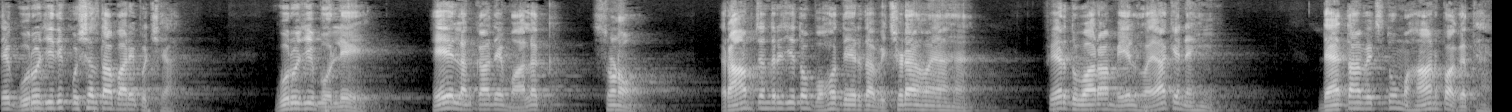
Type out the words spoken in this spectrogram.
ਤੇ ਗੁਰੂ ਜੀ ਦੀ ਕੁਸ਼ਲਤਾ ਬਾਰੇ ਪੁੱਛਿਆ। ਗੁਰੂ ਜੀ ਬੋਲੇ, ਹੇ ਲੰਕਾ ਦੇ ਮਾਲਕ, ਸੁਣੋ, ਰਾਮਚੰਦਰ ਜੀ ਤੋਂ ਬਹੁਤ ਦੇਰ ਦਾ ਵਿਛੜਿਆ ਹੋਇਆ ਹੈ, ਫਿਰ ਦੁਬਾਰਾ ਮੇਲ ਹੋਇਆ ਕਿ ਨਹੀਂ? ਦੈਂਤਾਂ ਵਿੱਚ ਤੂੰ ਮਹਾਨ ਭਗਤ ਹੈ।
